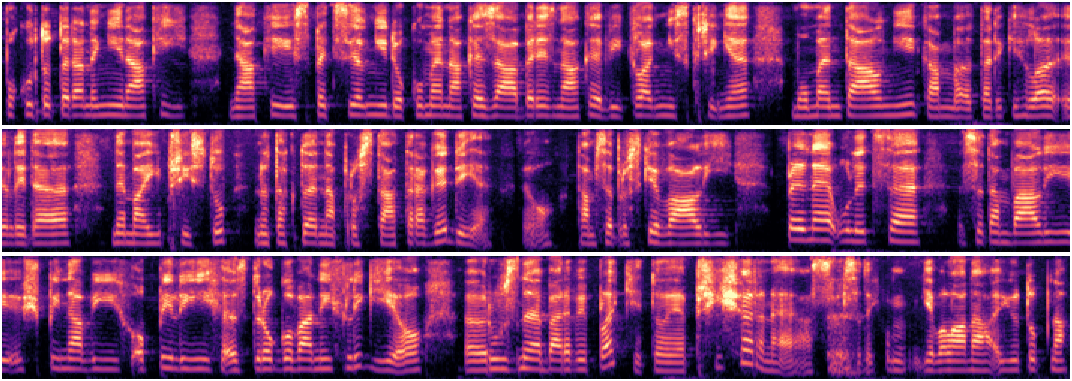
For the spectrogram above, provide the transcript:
pokud to teda není nějaký, nějaký speciální dokument, nějaké záběry z nějaké výkladní skříně momentální, kam tady tyhle lidé nemají přístup, no tak to je naprostá tragédie. Jo. Tam se prostě válí plné ulice se tam válí špinavých, opilých, zdrogovaných lidí, jo? různé barvy pleti, to je příšerné. Já jsem se teď dívala na YouTube na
